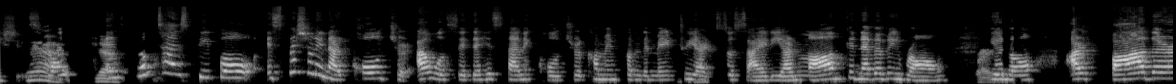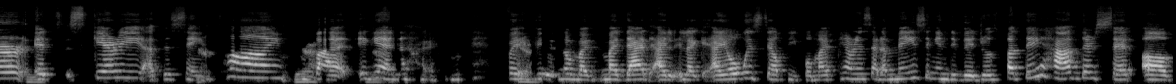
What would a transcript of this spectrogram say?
issues, Yeah, right? Yeah. And sometimes people, especially in our culture, I will say the Hispanic culture coming from the matriarch society, our mom can never be wrong. Right. You know, our father, Mm. it's scary at the same time. Yeah. But Yeah. again, but Yeah. you know, my, my dad, I like I always tell people, my parents are amazing individuals, but they have their set of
